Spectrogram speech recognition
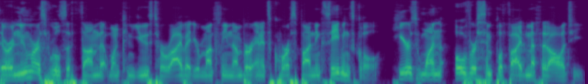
There are numerous rules of thumb that one can use to arrive at your monthly number and its corresponding savings goal. Here's one oversimplified methodology.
